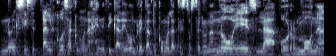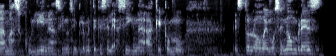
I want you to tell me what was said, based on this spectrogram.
no existe tal cosa como una genética de hombre, tanto como la testosterona no es la hormona masculina, sino simplemente que se le asigna a que como esto lo vemos en hombres,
